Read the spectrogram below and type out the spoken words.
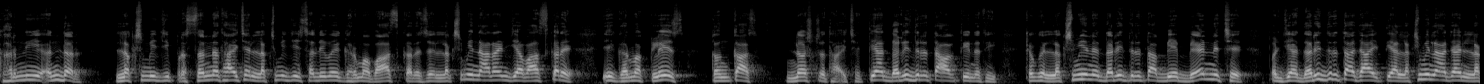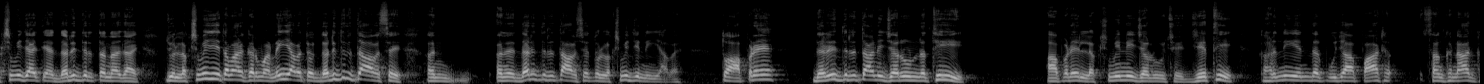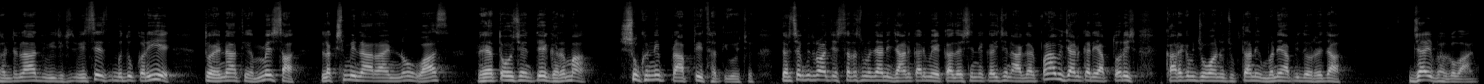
ઘરની અંદર લક્ષ્મીજી પ્રસન્ન થાય છે અને લક્ષ્મીજી સદૈવ ઘરમાં વાસ કરે છે. લક્ષ્મીનારાયણ જ્યાં વાસ કરે, એ ઘરમાં ક્લેશ કંકાસ નષ્ટ થાય છે. ત્યાં દરિદ્રતા આવતી નથી. કેમ કે લક્ષ્મી અને દરિદ્રતા બે બેન છે, પણ જ્યાં દરિદ્રતા જાય, ત્યાં લક્ષ્મી ના જાય લક્ષ્મી જાય, ત્યાં દરિદ્રતા ના જાય. જો લક્ષ્મીજી તમારા ઘરમાં નહીં આવે તો દરિદ્રતા આવશે અને દરિદ્રતા આવશે તો લક્ષ્મીજી નહીં આવે. તો આપણે દરિદ્રતાની જરૂર નથી. આપણે લક્ષ્મીની જરૂર છે. જેથી ઘરની અંદર પૂજા પાઠ, શંખનાદ, ઘંટનાદ વિશેષ બધું કરીએ, તો એનાથી હંમેશા લક્ષ્મીનારાયણનો વાસ રહેતો હોય છે તે ઘરમાં સુખની પ્રાપ્તિ થતી હોય છે. દર્શક મિત્રો, આજે સરસ મજાની જાણકારી મેં એકાદશીને કહી છે અને આગળ પણ આવી જાણકારી આપતો રહીશ. કાર્યક્રમ જોવાનું ચૂકતા નહીં, મને આપી દો રજા. જય ભગવાન.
